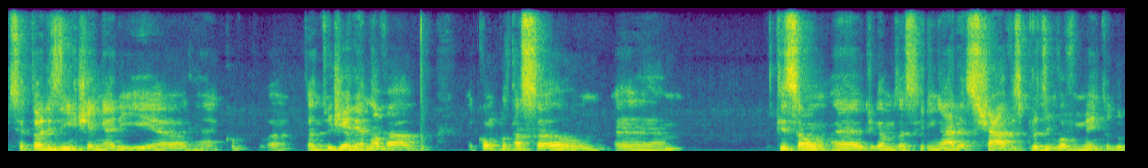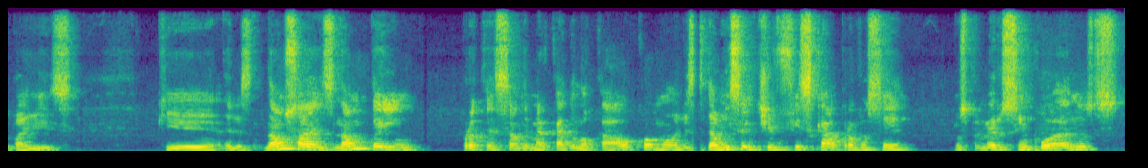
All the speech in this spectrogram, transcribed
setores de engenharia, né, ah, tanto engenharia naval, computação, é, que são, é, digamos assim, áreas chaves para o desenvolvimento do país, que eles não só eles não têm proteção do mercado local, como eles dão incentivo fiscal para você, nos primeiros cinco anos,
